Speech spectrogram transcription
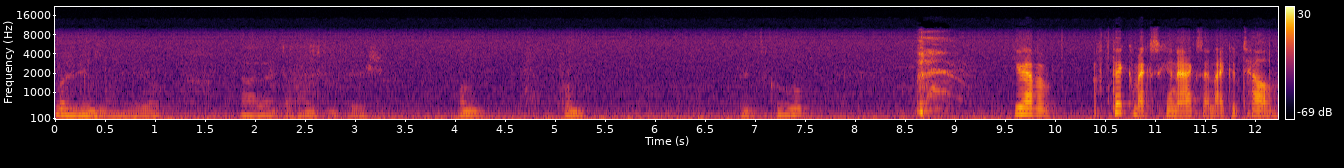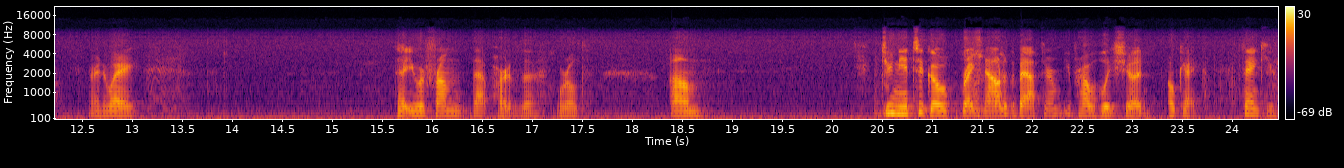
My name is Mario. I like to hunt and fish. I'm from Mexico. You have a, a thick Mexican accent. I could tell right away that you were from that part of the world. Um, do you need to go right now to the bathroom? You probably should. Okay. Thank you.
